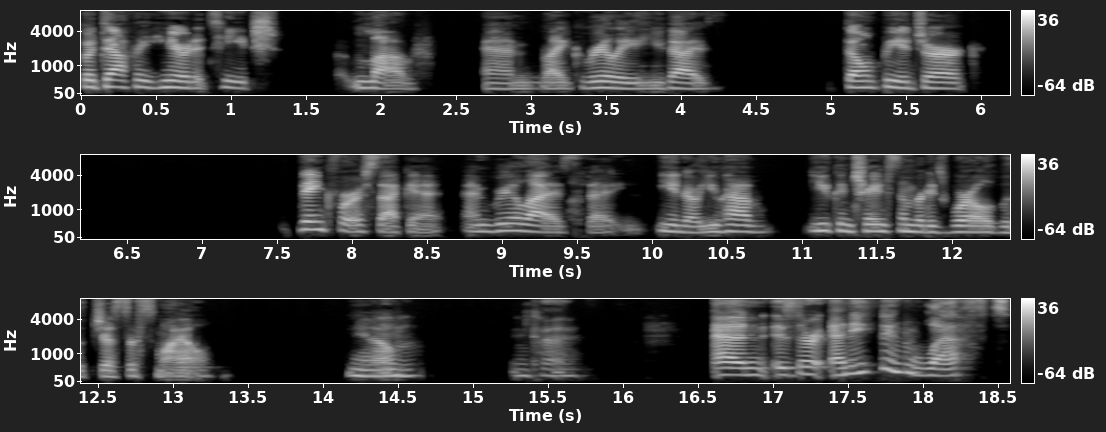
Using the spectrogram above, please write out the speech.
but definitely here to teach love and like really you guys don't be a jerk think for a second and realize that you know you have you can change somebody's world with just a smile you know mm-hmm. okay and is there anything left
